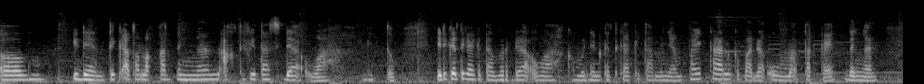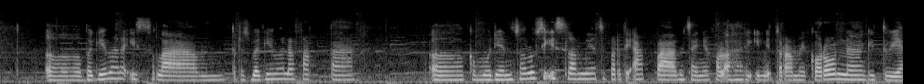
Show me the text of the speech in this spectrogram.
um, identik atau lekat dengan aktivitas dakwah gitu. Jadi ketika kita berdakwah, kemudian ketika kita menyampaikan kepada umat terkait dengan uh, bagaimana Islam, terus bagaimana fakta, uh, kemudian solusi Islamnya seperti apa, misalnya kalau hari ini teramai corona gitu ya,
